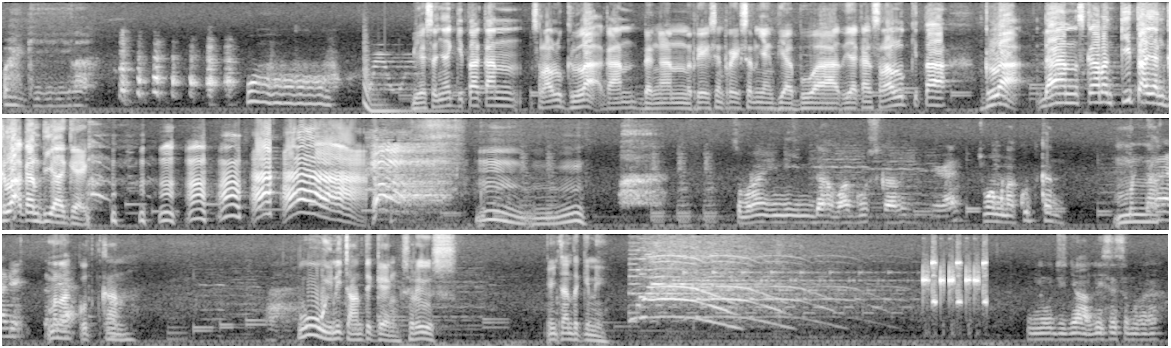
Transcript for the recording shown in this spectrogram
Wah gila. Uh. Biasanya kita kan selalu gelak kan dengan reaction-reaction yang dia buat ya kan selalu kita gelak dan sekarang kita yang gelakkan dia geng. hmm. Sebenarnya ini indah, bagus sekali. Ya kan? Cuma menakutkan. Menak- Mana, Dik? menakutkan. Uh, ini cantik geng, serius. Ini cantik ini. Ini uji nyali sih sebenarnya.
